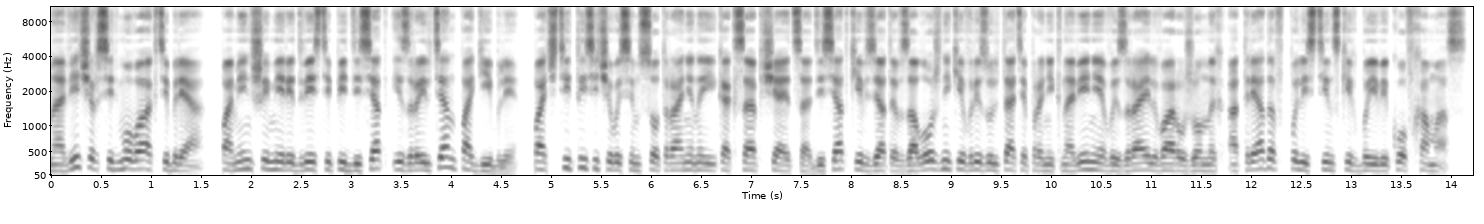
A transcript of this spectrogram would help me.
На вечер 7 октября, по меньшей мере 250 израильтян погибли, почти 1800 ранены и, как сообщается, десятки взяты в заложники в результате проникновения в Израиль вооруженных отрядов палестинских боевиков Хамас.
